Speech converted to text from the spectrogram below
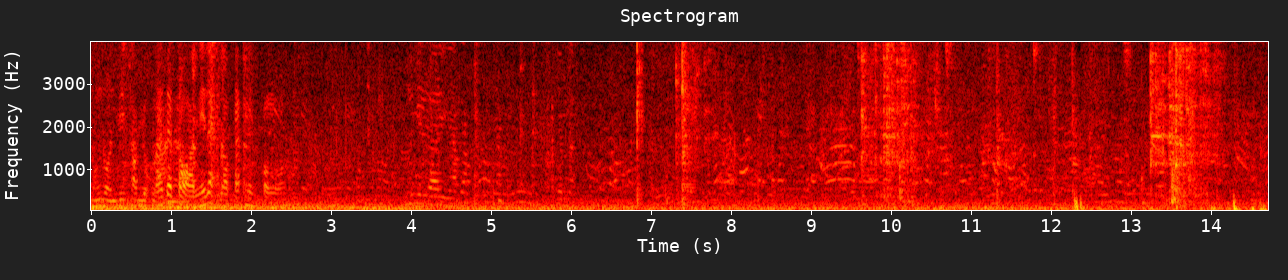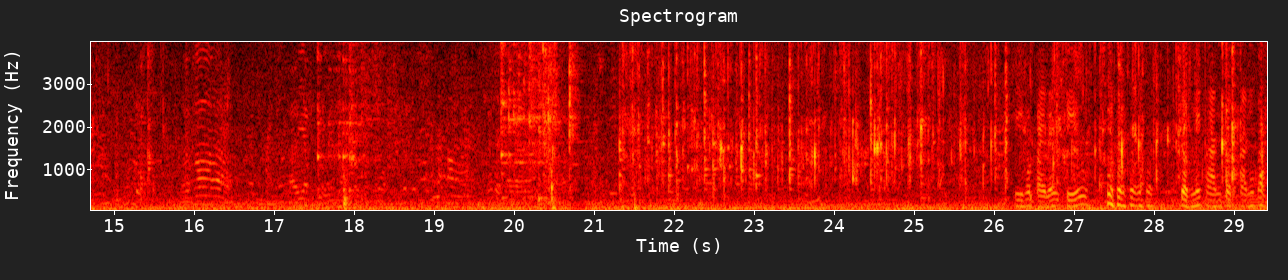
น้องโดนที่ชอบยกร้าน่านจะต่ออันนี้แหละรอแป๊บหนึงของหนูแล้วก็เอายำใส่ยำ พี่เข้าไปแล้วฟิวจดไม่ทันจดทันเปล่า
